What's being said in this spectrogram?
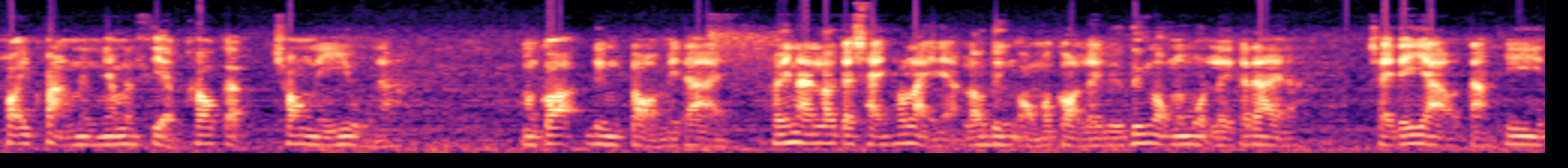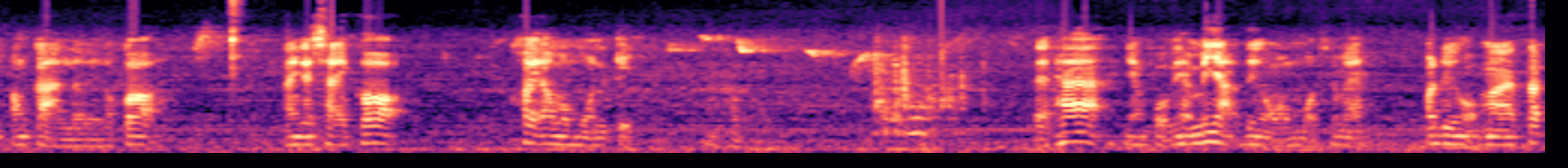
พออีกฝั่งหนึ่งเนี่ยมันเสียบเข้ากับช่องนี้อยู่นะ มันก็ดึงต่อไม่ได้ เพราะฉะนั้นเราจะใช้เท่าไหร่เนี่ยเราดึงออกมาก่อนเลยหรือดึงออกมาหมดเลยก็ได้นะใช้ได้ยาวตามที่ต้องการเลย แล้วก็หลังจากใช้ก็ค่อยเอามาม้วนเก็บนะครับ แต่ถ้าอย่างผมเนี่ยไม่อยากดึงออกมาหมดใช่ไหมพอดึงออกมาสัก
